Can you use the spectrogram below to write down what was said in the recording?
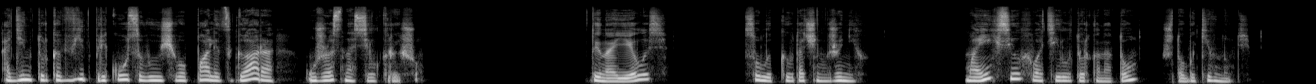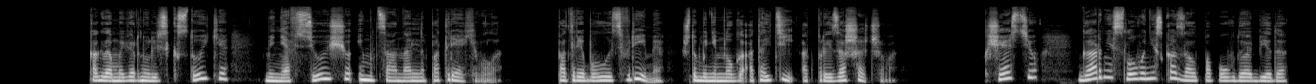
Один только вид прикусывающего палец Гара уже сносил крышу. «Ты наелась?» — с улыбкой уточнил жених. Моих сил хватило только на то, чтобы кивнуть. Когда мы вернулись к стойке, меня все еще эмоционально потряхивало. Потребовалось время, чтобы немного отойти от произошедшего. К счастью, Гарни слова не сказал по поводу обеда,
